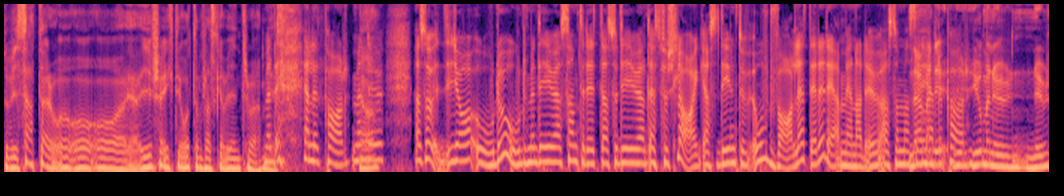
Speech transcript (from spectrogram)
Så vi satt där och, och, och ja, i och för sig gick det åt en flaska vin tror jag. Men det, eller ett par. Men Ja. du, alltså, ja, ord och ord, men det är ju samtidigt alltså, det är ju ett, förslag. Alltså, det är inte ordvalet, är det det menar du? Alltså, man säger men eldupphör. jo, men nu, nu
